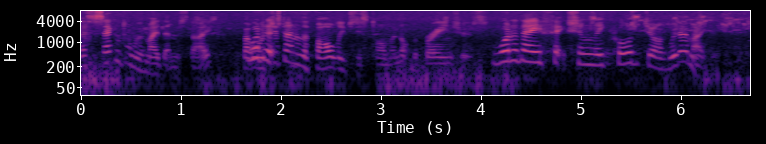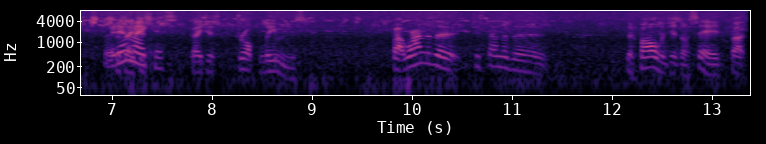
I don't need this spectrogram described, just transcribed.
That's the second time we've made that mistake. But What we're just under the foliage this time and not the branches. What are they affectionately called, John? Widowmakers. We don't they make just. They just drop limbs. But we're under the just under the the foliage as I said, but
